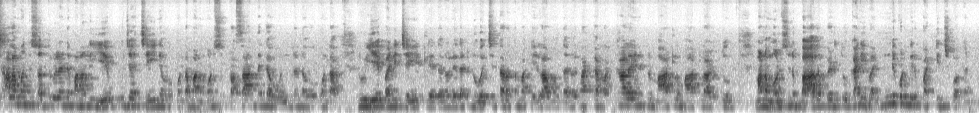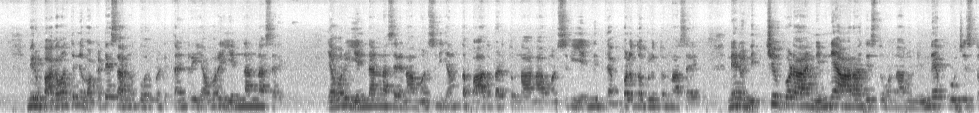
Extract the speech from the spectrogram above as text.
చాలామంది శత్రువులంటే మనల్ని ఏ పూజ చేయనివ్వకుండా, మన మనసు ప్రశాంతంగా ఉండనివ్వకుండా, నువ్వు ఏ పని చేయట్లేదనో, లేదంటే నువ్వు వచ్చిన తర్వాత మాకు ఎలా ఉందనో రకరకాలైనటువంటి మాటలు మాట్లాడుతూ, మన మనసుని బాధ పెడుతూ కానీ ఇవన్నీ కూడా మీరు పట్టించుకోకండి. మీరు భగవంతుడిని ఒక్కటే సార్ను కోరుకోండి. తండ్రి ఎవరు ఎన్నన్నా సరే, ఎవరు ఎన్నన్నా సరే, నా మనసుని ఎంత బాధ పెడుతున్నా, నా మనసుకి ఎన్ని దెబ్బలు తగులుతున్నా సరే, నేను నిత్యం కూడా నిన్నే ఆరాధిస్తూ ఉన్నాను. నిన్నే పూజిస్తూ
